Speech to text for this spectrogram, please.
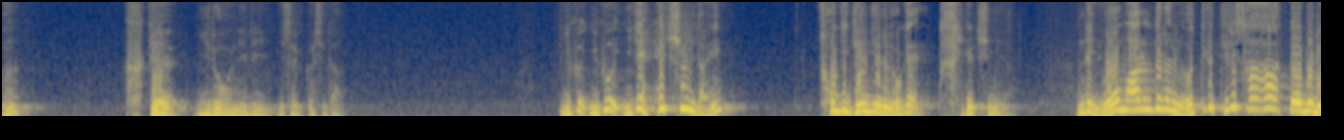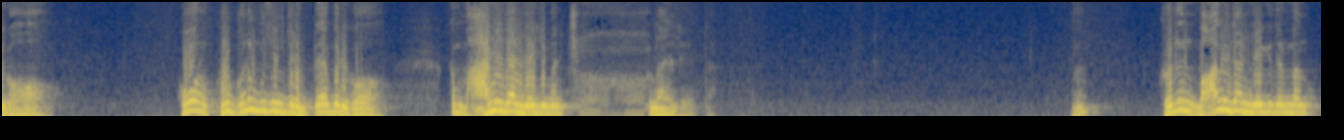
응? 크게 이로운 일이 있을 것이다. 이거 이거 이게 핵심이다. 이? 초기 경제는 이게 다 핵심이야. 근데 요 말들은 어떻게 뒤로 싹 빼버리고 그거는 그 그런 구절들은 빼버리고 그 마음에 대한 얘기만 쭉 되겠 그런 대한 얘기들만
